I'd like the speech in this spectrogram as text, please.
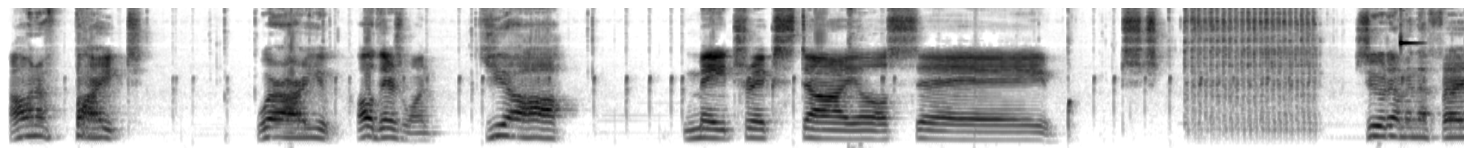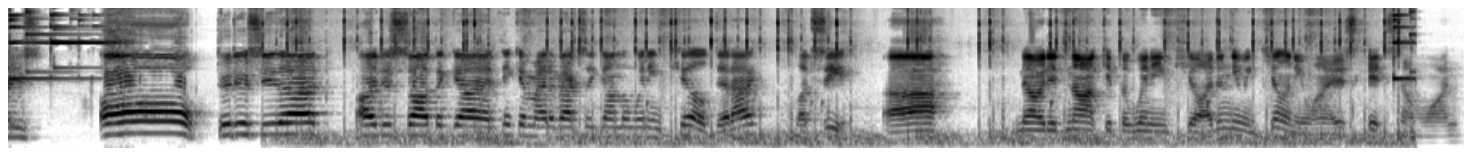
I want to fight. Where are you? Oh, there's one. Yeah. Matrix style save. Shoot him in the face. Oh! Did you see that? I just saw the guy. I think I might have actually gotten the winning kill. Did I? Let's see. Ah. Uh, no, I did not get the winning kill. I didn't even kill anyone. I just hit someone.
